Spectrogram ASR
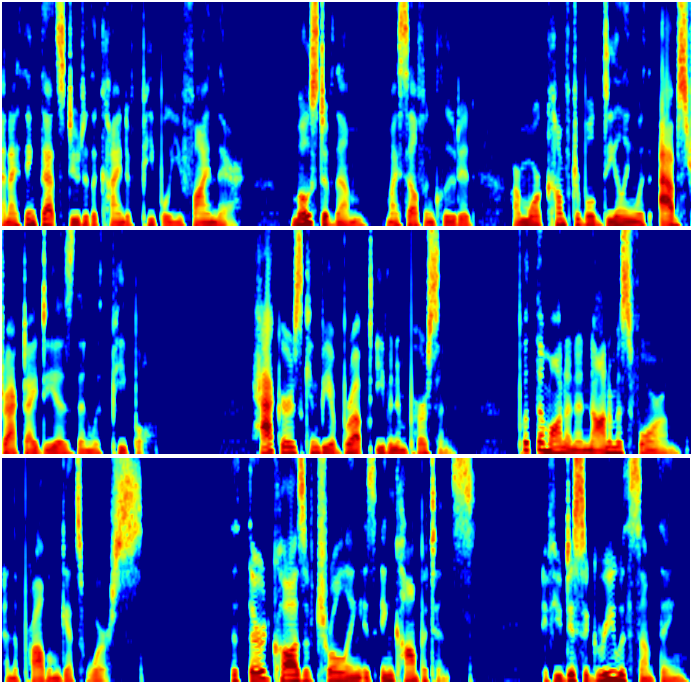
and I think that's due to the kind of people you find there. Most of them, myself included, are more comfortable dealing with abstract ideas than with people. Hackers can be abrupt even in person. Put them on an anonymous forum, and the problem gets worse. The third cause of trolling is incompetence. If you disagree with something,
